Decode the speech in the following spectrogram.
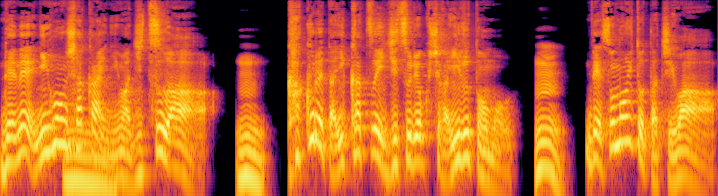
でね、日本社会には実は、うん。隠れたいかつい実力者がいると思うん。う。で、その人たちは、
